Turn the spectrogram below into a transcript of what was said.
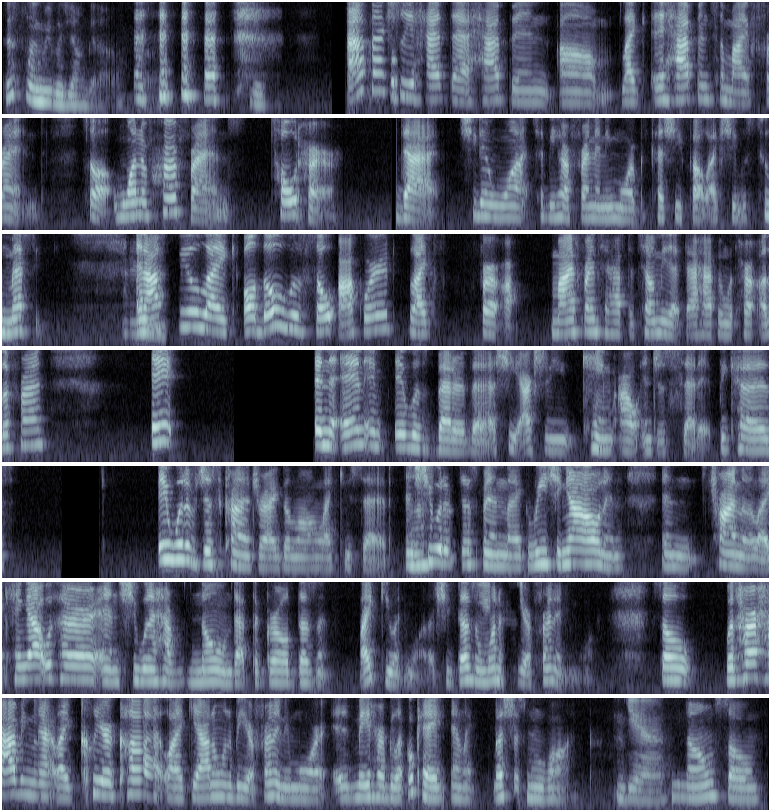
this when we was younger though. So. I've actually had that happen. Um, like it happened to my friend. So one of her friends told her that she didn't want to be her friend anymore because she felt like she was too messy. Mm. And I mm. feel like although it was so awkward, like for uh, my friend to have to tell me that that happened with her other friend, it in the end it, it was better that she actually came out and just said it because it would have just kind of dragged along like you said and mm-hmm. she would have just been like reaching out and and trying to like hang out with her and she wouldn't have known that the girl doesn't like you anymore. Like she doesn't yeah. want to be your friend anymore. So with her having that like clear cut, like, yeah, I don't want to be your friend anymore, it made her be like, okay, and like let's just move on. Yeah. You know, so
